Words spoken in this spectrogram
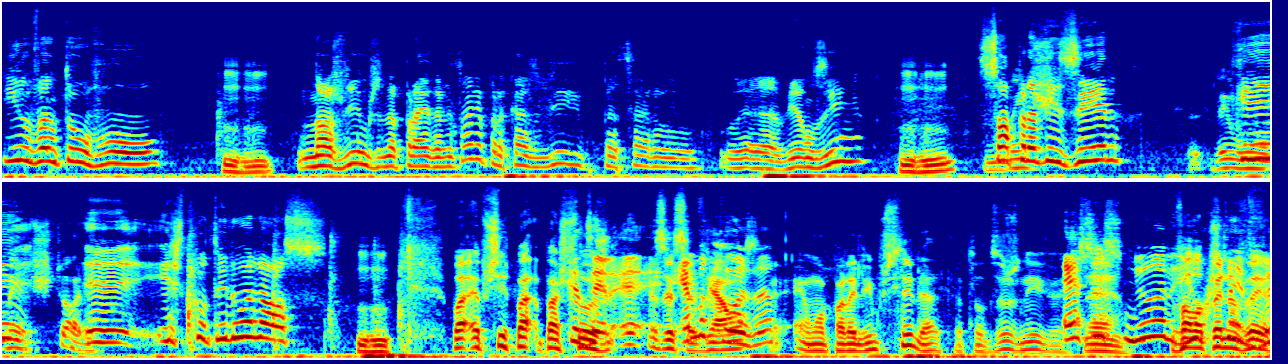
e levantou o voo. Uhum. Nós vimos na Praia da Vitória, por acaso vi passar o, o aviãozinho, Uhum. só para dizer Vem um que momento histórico. eh, isto continua nosso. Uhum. É preciso para, para as Quer pessoas. dizer, é, é uma coisa. é um aparelho impressionante a todos os níveis. É sim, É. senhor. Vale eu a pena ver.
